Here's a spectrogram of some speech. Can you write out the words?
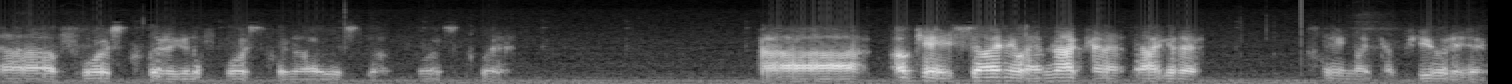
Uh, force quit. I gotta force quit all this stuff. Force quit. Uh, okay, so anyway, I'm not gonna, not gonna clean my computer here.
